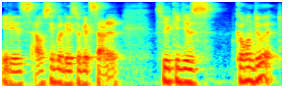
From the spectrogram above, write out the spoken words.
it is, how simple it is to get started. So you can just go and do it.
